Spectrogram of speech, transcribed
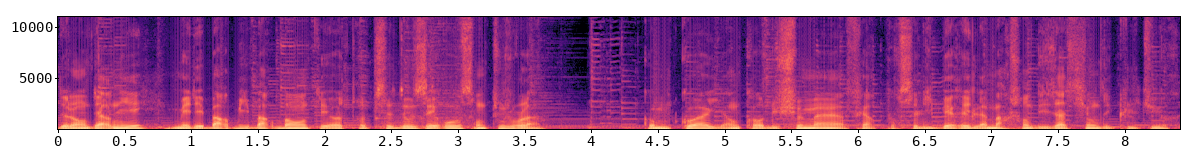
de l'an dernier, mais les Barbie barbantes et autres pseudo-zéros sont toujours là. Comme quoi, il y a encore du chemin à faire pour se libérer de la marchandisation des cultures,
